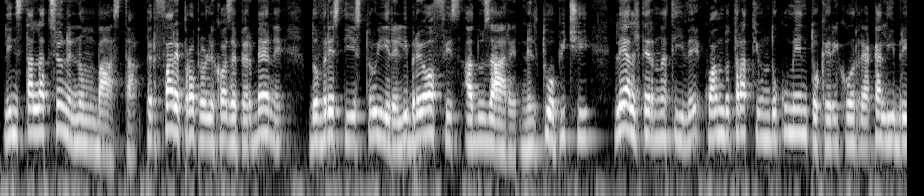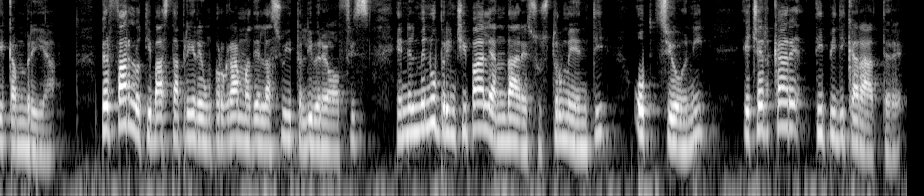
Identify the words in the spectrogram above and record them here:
L'installazione non basta, per fare proprio le cose per bene dovresti istruire LibreOffice ad usare nel tuo PC le alternative quando tratti un documento che ricorre a Calibri e Cambria. Per farlo ti basta aprire un programma della suite LibreOffice e nel menu principale andare su Strumenti, Opzioni e cercare Tipi di carattere.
